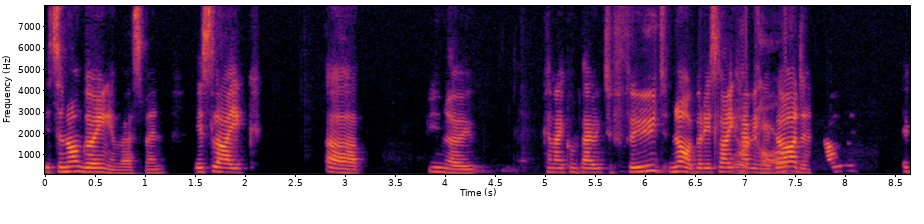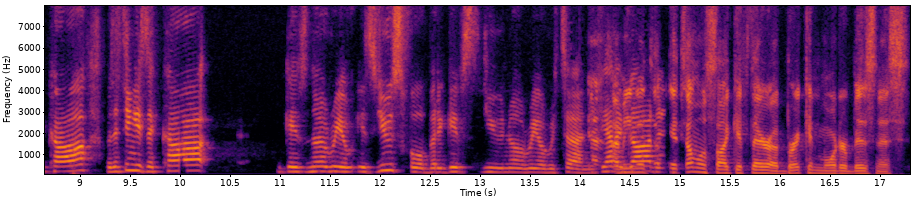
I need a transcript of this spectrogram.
It's an ongoing investment. It's like uh you know can i compare it to food? No but it's like or having a, a garden. A car but the thing is a car gives no real is useful but it gives you no real return. If you have I a mean, garden it's, it's, almost like if they're a brick and mortar business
